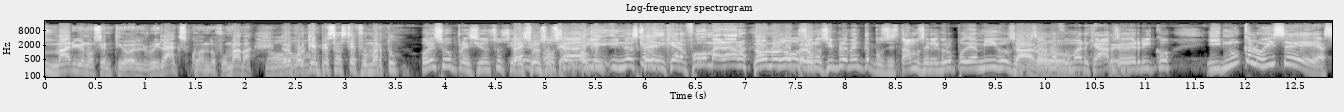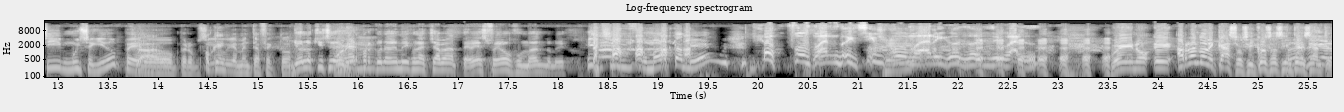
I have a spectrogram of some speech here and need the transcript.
Mario no sintió el relax cuando fumaba. No. ¿Pero por qué empezaste a fumar tú? Por eso presión social. Presión social, O sea, ok. y, y no es que Sí. me dijeran, fuma, no, No, no, no, pero- sino simplemente pues estamos en el grupo de amigos, Claro, empezaron a fumar, dije, ah, sí. se ve rico. Y nunca lo hice así muy seguido, pero, Claro. pero sí, obviamente afectó. Yo lo quise dejar porque una vez me dijo la chava, te ves feo fumando, me dijo. Y sin fumar también. Fumando y sin fumar, hijo de igual. Bueno, eh, hablando de casos y cosas interesantes,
